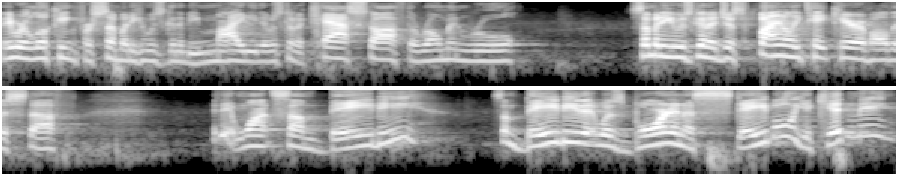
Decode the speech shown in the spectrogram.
They were looking for somebody who was going to be mighty, that was going to cast off the Roman rule, somebody who was going to just finally take care of all this stuff. They didn't want some baby, some baby that was born in a stable. You kidding me?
